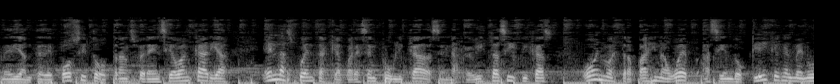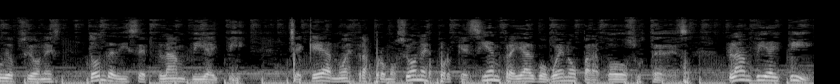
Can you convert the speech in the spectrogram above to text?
mediante depósito o transferencia bancaria en las cuentas que aparecen publicadas en las revistas hípicas o en nuestra página web haciendo clic en el menú de opciones donde dice Plan VIP. Chequea nuestras promociones porque siempre hay algo bueno para todos ustedes. Plan VIP,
